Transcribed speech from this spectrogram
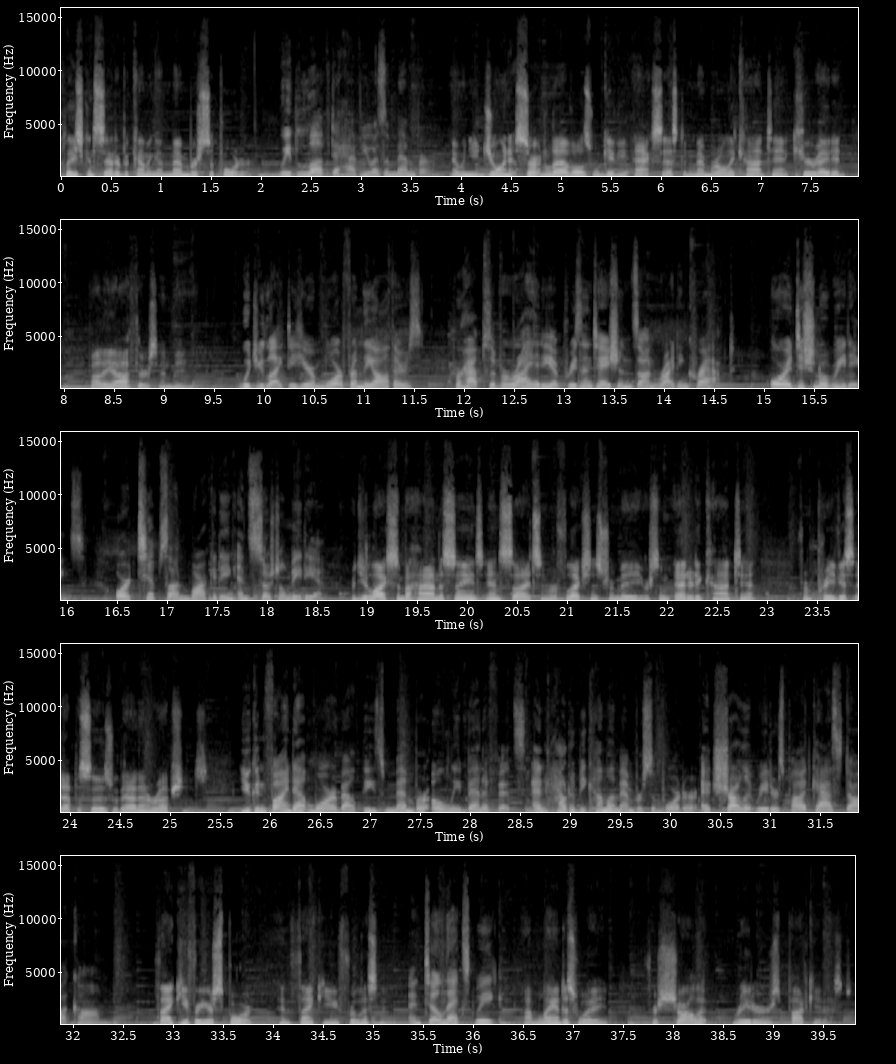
please consider becoming a member supporter. We'd love to have you as a member. And when you join at certain levels, we'll give you access to member only content curated by the authors and me. Would you like to hear more from the authors? Perhaps a variety of presentations on writing craft, or additional readings, or tips on marketing and social media. Would you like some behind the scenes insights and reflections from me, or some edited content from previous episodes without interruptions? You can find out more about these member only benefits and how to become a member supporter at charlottereaderspodcast.com. Thank you for your support, and thank you for listening. Until next week. I'm Landis Wade for Charlotte Readers Podcast.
